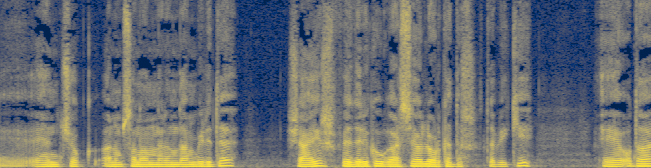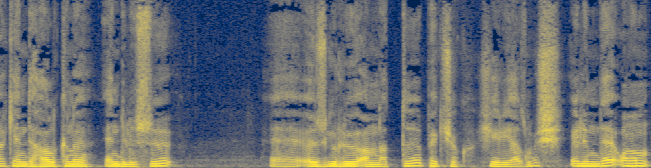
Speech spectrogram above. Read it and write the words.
e, en çok anımsananlarından biri de şair Federico Garcia Lorca'dır tabii ki. E, o da kendi halkını, Endülüs'ü, e, özgürlüğü anlattığı pek çok şiir yazmış. Elimde onun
